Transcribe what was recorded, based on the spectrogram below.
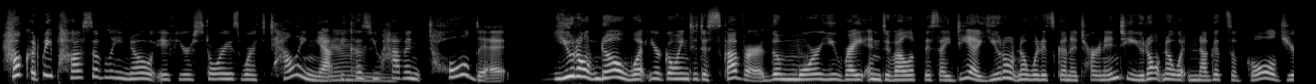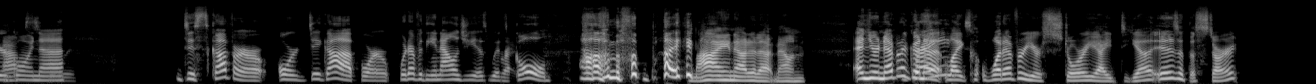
how could we possibly know if your story's worth telling yet mm. because you haven't told it? you don't know what you're going to discover the more you write and develop this idea. You don't know what it's going to turn into. You don't know what nuggets of gold you're Absolutely. going to discover or dig up or whatever the analogy is with right. gold. Um, but mine out of that mountain. And you're never gonna right? like whatever your story idea is at the start,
